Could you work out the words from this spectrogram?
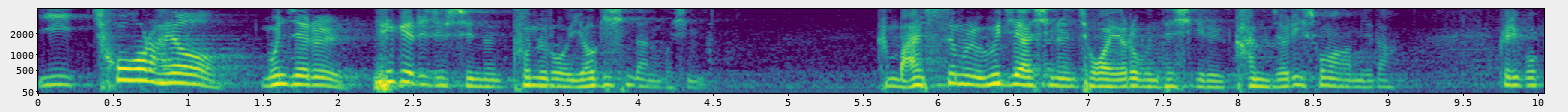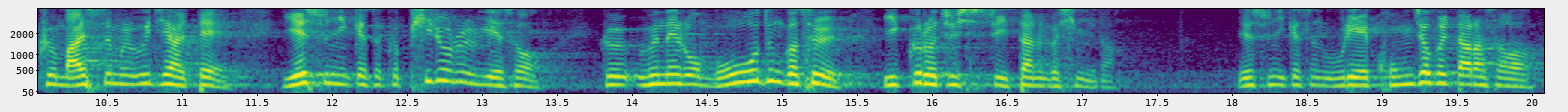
이 초월하여 문제를 해결해 줄 수 있는 분으로 여기신다는 것입니다. 그 말씀을 의지하시는 저와 여러분 되시기를 간절히 소망합니다. 그리고 그 말씀을 의지할 때 예수님께서 그 필요를 위해서 그 은혜로 모든 것을 이끌어 주실 수 있다는 것입니다. 예수님께서는 우리의 공적을 따라서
